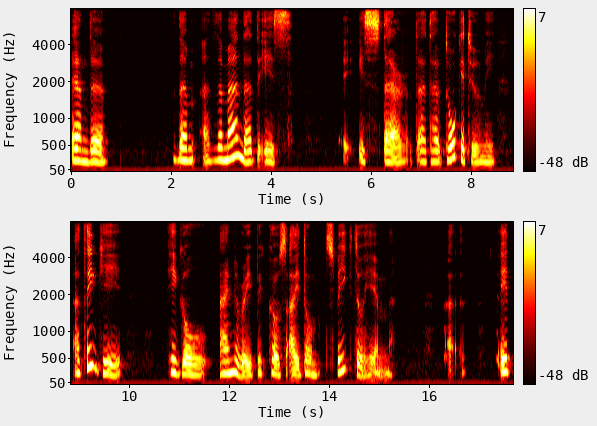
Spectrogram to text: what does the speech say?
And uh, the the man that is is there that have talked to me, I think he he go angry because I don't speak to him. Uh, it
